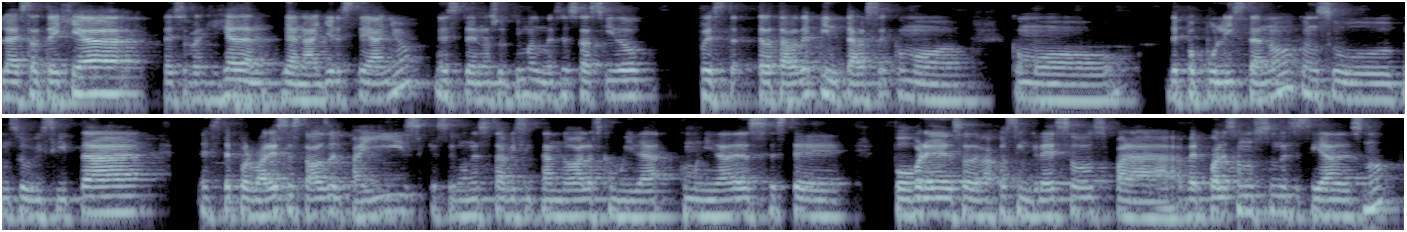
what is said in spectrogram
la estrategia, la estrategia de, de, Anaya este año, este, en los últimos meses ha sido, pues, tratar de pintarse como, como de populista, ¿no? Con su, con su visita este, por varios estados del país, que según está visitando a las comunidad, comunidades este, pobres o de bajos ingresos para ver cuáles son sus necesidades, ¿no?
